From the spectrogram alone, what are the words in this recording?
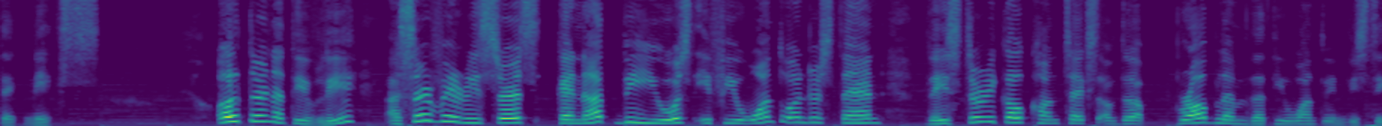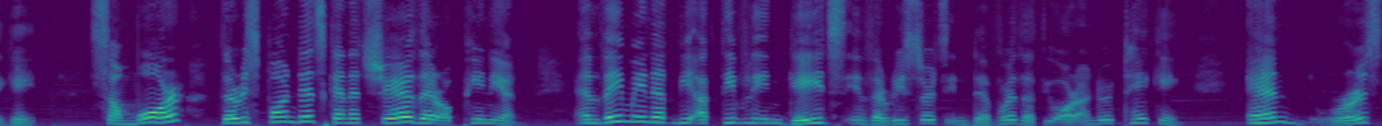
techniques. Alternatively, a survey research cannot be used if you want to understand the historical context of the problem that you want to investigate. Some more, the respondents cannot share their opinion, and they may not be actively engaged in the research endeavor that you are undertaking. And worse,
